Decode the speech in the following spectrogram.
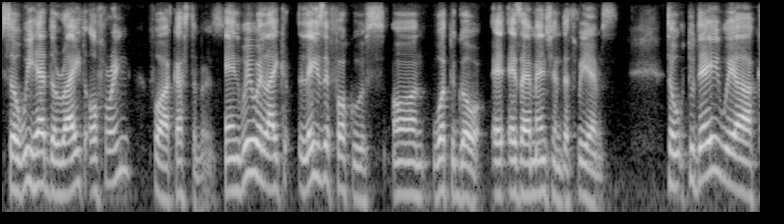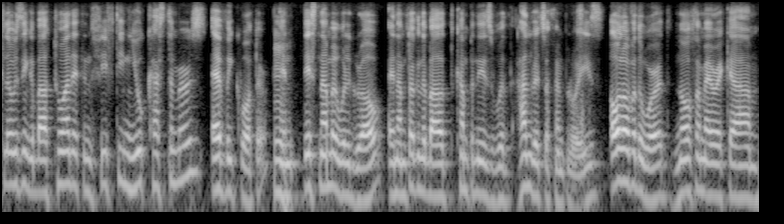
So we had the right offering for our customers. And we were like laser focus on what to go, as I mentioned, the three M's so today we are closing about 250 new customers every quarter, mm. and this number will grow. And I'm talking about companies with hundreds of employees all over the world, North America,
